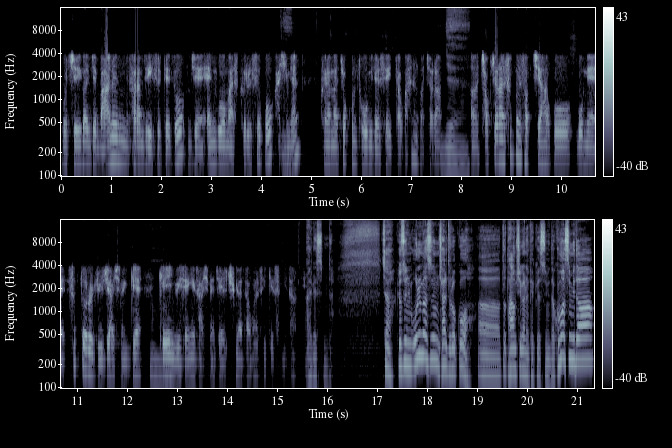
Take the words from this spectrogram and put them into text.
뭐 저희가 이제 많은 사람들이 있을 때도 이제 N95 마스크를 쓰고 가시면 그나마 조금 도움이 될 수 있다고 하는 것처럼 예. 어, 적절한 수분 섭취하고 몸의 습도를 유지하시는 게 음, 개인 위생이 사실은 제일 중요하다고 할 수 있겠습니다. 알겠습니다. 자, 교수님 오늘 말씀 잘 들었고 어, 또 다음 시간에 뵙겠습니다. 고맙습니다.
